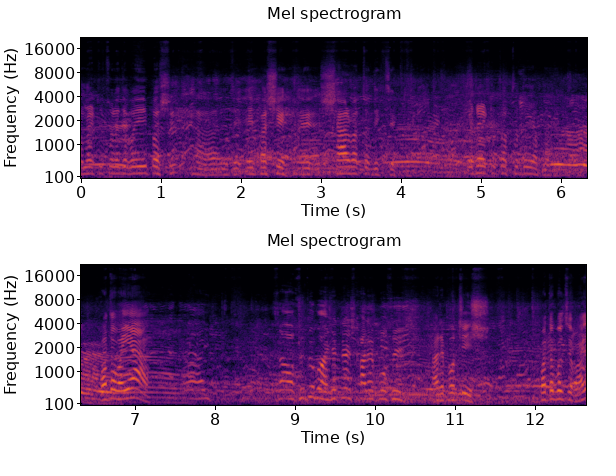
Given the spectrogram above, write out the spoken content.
আমরা একটু চলে যাব এই পাশে যে এই পাশে সার বাচ্চা দিচ্ছে এটা একটু তথ্য দিই আপনাকে কত ভাইয়া? তো বাসাটা সাড়ে পঁচিশ সাড়ে পঁচিশ। কত বলছে ভাই?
